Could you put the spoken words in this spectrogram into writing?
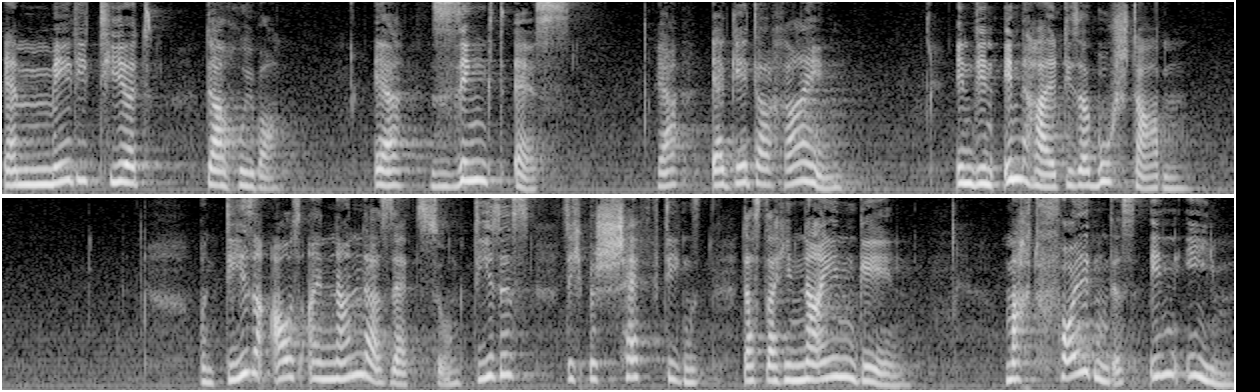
Er meditiert darüber. Er singt es. Ja, er geht da rein in den Inhalt dieser Buchstaben. Und diese Auseinandersetzung, dieses sich beschäftigen, das da hineingehen, macht Folgendes in ihm,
